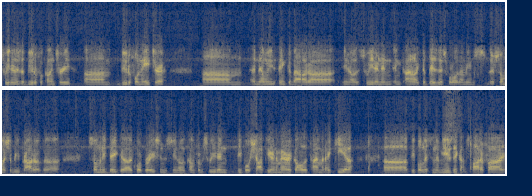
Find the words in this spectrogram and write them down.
Sweden is a beautiful country, um, beautiful nature. Um, and then when you think about, uh, you know, Sweden and, and kind of like the business world, I mean, there's so much to be proud of. Uh, so many big uh, corporations, you know, come from Sweden. People shop here in America all the time at IKEA. Uh, people listen to music on Spotify.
